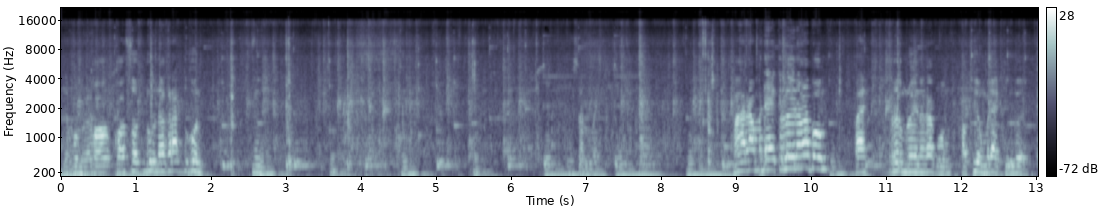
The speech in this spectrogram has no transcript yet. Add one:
เดี๋ยวผมขอขอสดดูนะครับทุกคนนี่สั่นไปมาเรามาแดกกันเลยนะครับผม ไปเริ่มเลยนะครับผมเขาวเที่ยงไม่ได้กินด้วยอืม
